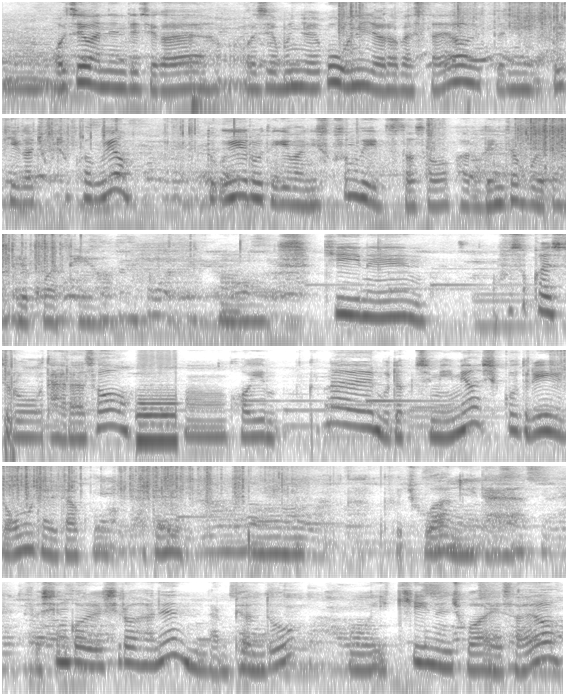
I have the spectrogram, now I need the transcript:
어, 어제 왔는데 제가 어제 문 열고 오늘 열어봤어요. 했더니 물기가 촉촉하고요. 또 의외로 되게 많이 숙성돼 있어서 바로 냉장고에 넣어도 될것 같아요. 음, 키는 후숙할수록 달아서 어, 거의 끝날 무렵쯤이면 식구들이 너무 달다고 다들 좋아합니다. 그래서 신 거를 싫어하는 남편도 어, 이 키는 좋아해서요.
